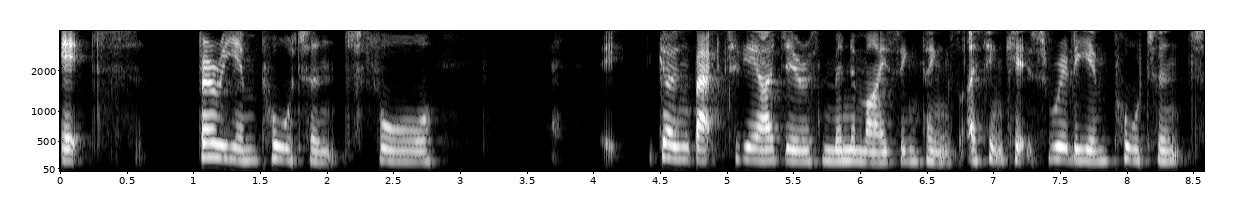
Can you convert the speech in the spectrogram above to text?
it's very important for going back to the idea of minimizing things. I think it's really important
